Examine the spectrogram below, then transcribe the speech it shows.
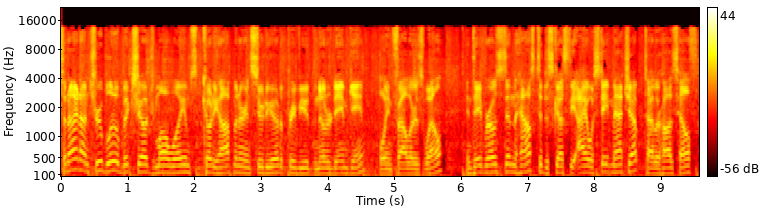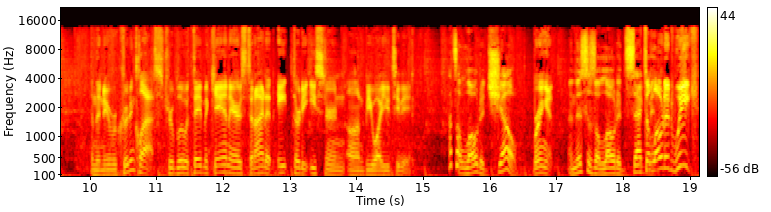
Tonight on True Blue, Big Show, Jamal Williams and Cody Hoffman are in studio to preview the Notre Dame game. Blaine Fowler as well. And Dave Rose is in the house to discuss the Iowa State matchup, Tyler Haws' health, and the new recruiting class. True Blue with Dave McCann airs tonight at 8.30 Eastern on BYU TV. That's a loaded show. Bring it. And this is a loaded segment. It's a loaded week.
